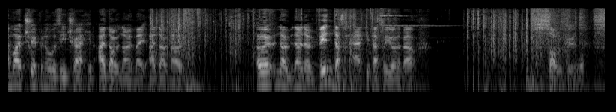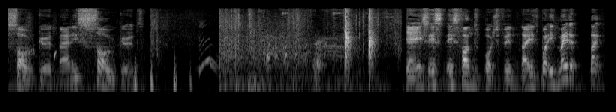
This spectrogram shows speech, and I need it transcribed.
Am I tripping or was he tracking? I don't know, mate. I don't know. Oh no, no, no. Vin doesn't hack. If that's what you're on about. So good, so good, man. He's so good. Yeah, it's it's, it's fun to watch Vin. Like, but he's made it like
